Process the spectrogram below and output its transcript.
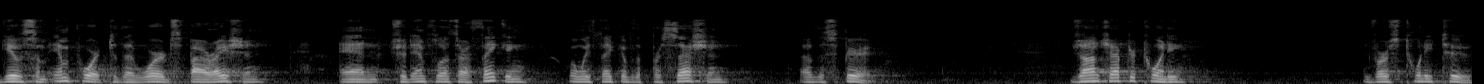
gives some import to the word spiration and should influence our thinking when we think of the procession of the Spirit. John chapter 20 and verse 22.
